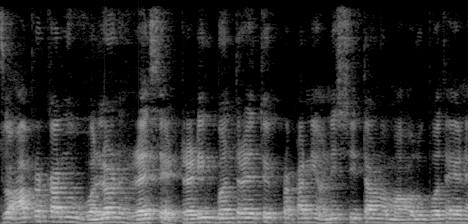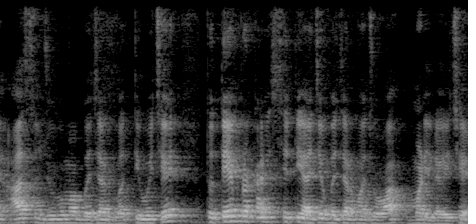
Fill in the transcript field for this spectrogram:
જો આ પ્રકારનું વલણ રહેશે ટ્રેડિંગ બંધ રહે તો એક પ્રકારની અનિશ્ચિતતાનો માહોલ ઊભો થાય અને આ સંજોગોમાં બજાર વધતી હોય છે, તો તે પ્રકારની સ્થિતિ આજે બજારમાં જોવા મળી રહી છે.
